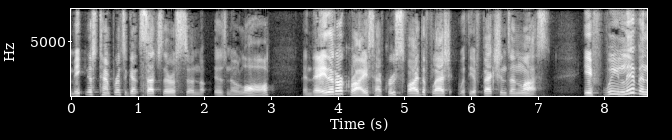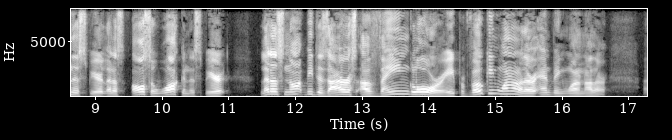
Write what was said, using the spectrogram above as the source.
meekness, temperance. Against such there is no law. And they that are Christ have crucified the flesh with the affections and lusts. If we live in the Spirit, let us also walk in the Spirit. Let us not be desirous of vainglory, provoking one another, envying one another. Uh,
